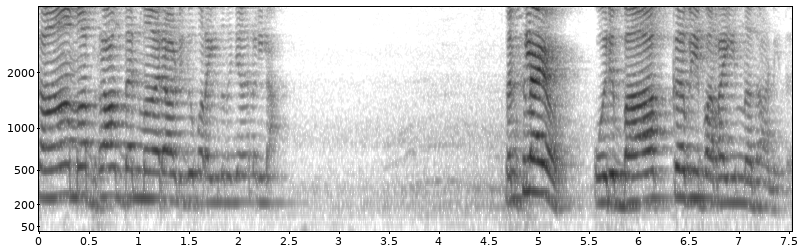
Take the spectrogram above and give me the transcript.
കാമഭ്രാന്തന്മാരാണ് ഇത് പറയുന്നത് ഞാനല്ല. മനസ്സിലായോ? ഒരു ബാക്കവി പറയുന്നതാണിത്.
